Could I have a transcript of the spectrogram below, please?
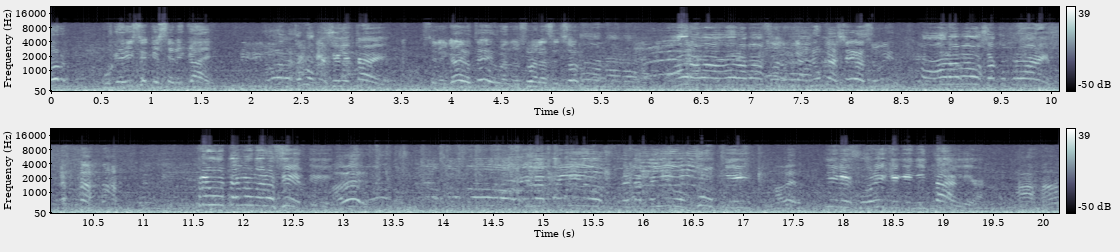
Ascensor, porque dice que se le cae. ¿cómo que se le cae? ¿Se le cae a usted cuando sube al ascensor? No, no, no. Ahora, va, ahora vamos a comprobar. Nunca llega a subir. No, ahora vamos a comprobar eso. Pregunta número 7. A ver, El apellido, el apellido Suki a ver. tiene su origen en Italia. Ajá.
